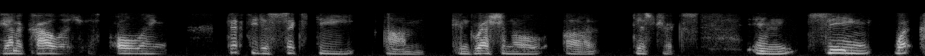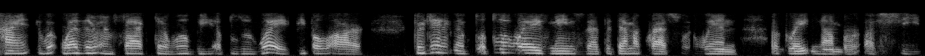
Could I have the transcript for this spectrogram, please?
Siena College is polling 50 to 60 um, congressional uh, districts in seeing what kind whether in fact there will be a blue wave. People are predicting a, a blue wave means that the Democrats would win a great number of seats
